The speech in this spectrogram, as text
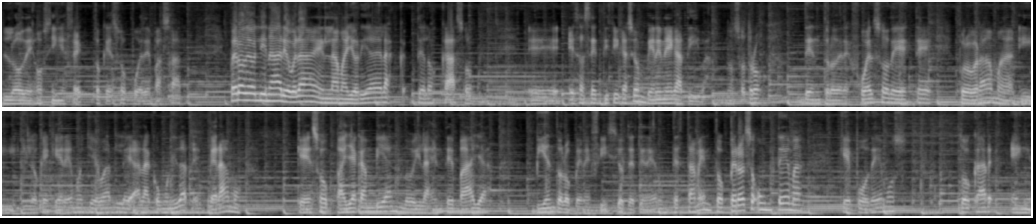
lo dejó sin efecto, que eso puede pasar. Pero de ordinario, ¿verdad? En la mayoría de, las, de los casos, eh, esa certificación viene negativa. Nosotros, dentro del esfuerzo de este programa y, lo que queremos llevarle a la comunidad, esperamos que eso vaya cambiando y la gente vaya viendo los beneficios de tener un testamento. Pero eso es un tema que podemos tocar en,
